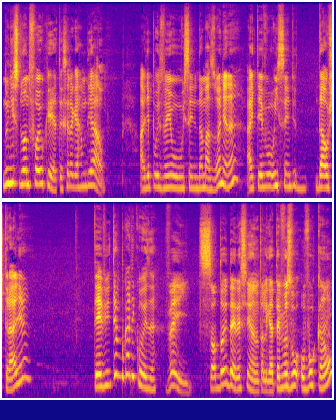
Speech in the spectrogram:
No início do ano foi o quê? A Terceira Guerra Mundial. Aí depois veio o incêndio da Amazônia, né? Aí teve o incêndio da Austrália. Teve, teve um bocado de coisa. Véi, só doideira esse ano, tá ligado? Teve os o vulcão,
